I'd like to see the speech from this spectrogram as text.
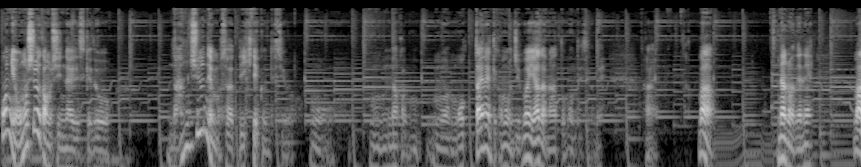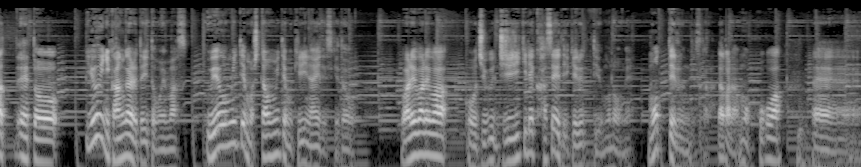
本人面白いかもしれないですけど、何十年もそうやって生きていくんですよ。もう、なんか、まあ、もったいないっていうか、もう自分は嫌だなと思うんですよね。はい。まあ、なのでね、まあ、えっ、ー、と、優位に考えるといいと思います。上を見ても下を見てもきりないですけど、我々は、こう自分、自力で稼いでいけるっていうものをね、持ってるんですから。だからもうここは、え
